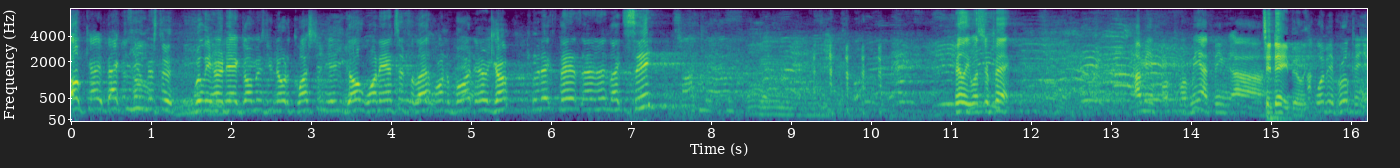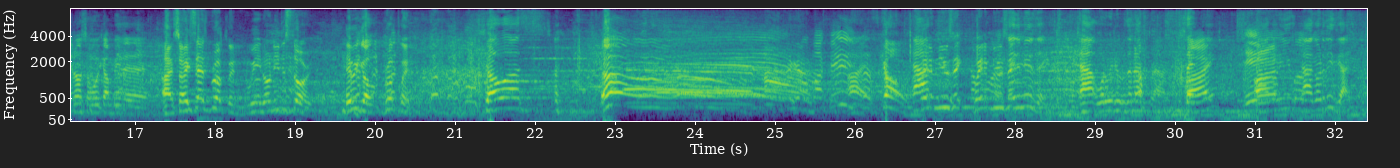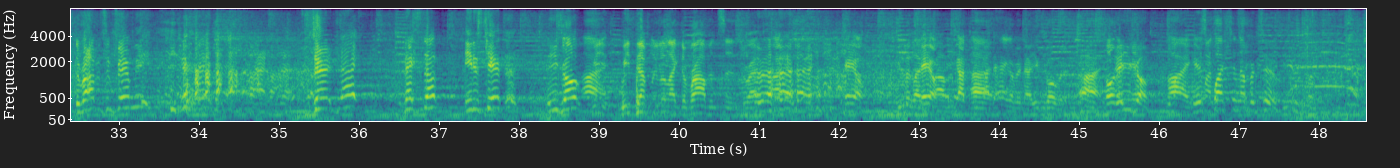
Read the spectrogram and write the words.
Okay, back to you, Mr. Willy Hernangomez. You know the question. Here you go. One answer for left on the board. There we go. Who Knicks fans I'd like to see? Billy, what's your pick? I mean, for, for me, I think uh, Today, Billy. we'll be Brooklyn, you know, so we can be the. All right, so he says Brooklyn. We don't need the story. Here we go. Brooklyn. Show us. Right. Let's go. Play the music. Play the music. Play music. the music. Now, what do we do for the next round? Same All right. thing? All Now, go to you- now go to these guys. The Robinson family. Jarrett Jack. Next up, Enos Kanter. There you go. All right. We definitely look like the Robinsons, right? Kale. You look like Kale. You got, you got the hang of it now. You can go over there. All right. there you go. All right, here's question number two.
